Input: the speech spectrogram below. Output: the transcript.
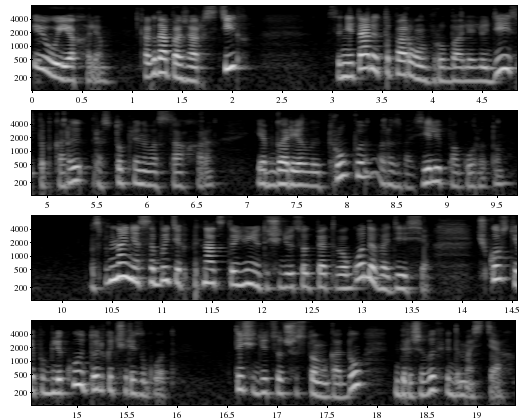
и уехали. Когда пожар стих, санитары топором врубали людей из-под коры растопленного сахара и обгорелые трупы развозили по городу. Воспоминания о событиях 15 июня 1905 года в Одессе Чуковский опубликует только через год, в 1906 году в биржевых ведомостях.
